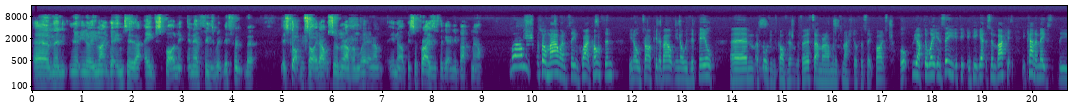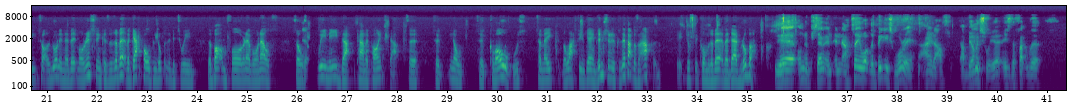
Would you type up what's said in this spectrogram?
um, then you know you know you might get into that eighth spot and, and everything's a bit different, but it's got to be sorted out sooner rather than later. And I'm you know I'd be surprised if they get any back now. Well, so Marwan seemed quite confident, you know, talking about, you know, his appeal. Um, I suppose he was confident the first time around when he smashed up for six points. But we have to wait and see if he, if he gets them back. It, it kind of makes the sort of running a bit more interesting because there's a bit of a gap opened up in the, between the bottom four and everyone else. So Yeah. we need that kind of points gap to, to you know, to close to make the last few games interesting. Because if that doesn't happen, it just becomes a bit of a dead rubber. Yeah, hundred percent. And, and I'll tell you what, the biggest worry I'd have, I'll be honest with you, is the fact that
